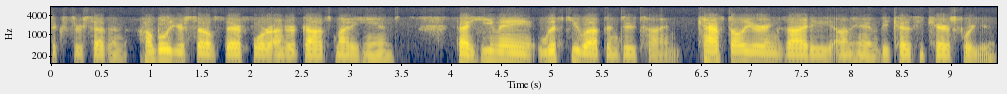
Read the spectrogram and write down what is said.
6 through 7. Humble yourselves, therefore, under God's mighty hand, that he may lift you up in due time. Cast all your anxiety on him because he cares for you.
